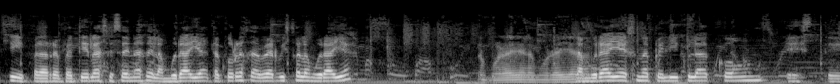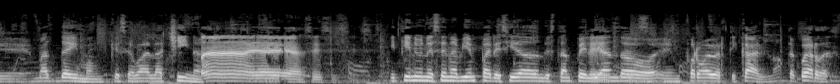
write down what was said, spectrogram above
sí, para repetir las escenas de la muralla. ¿Te acuerdas de haber visto la muralla? La muralla, la muralla. La muralla es una película con este Matt Damon que se va a la China Ah, ya, ya, ya, sí, sí, sí. sí. y tiene una escena bien parecida donde están peleando en forma vertical, ¿no? ¿Te acuerdas?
